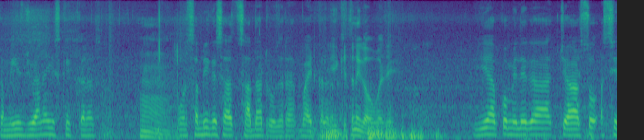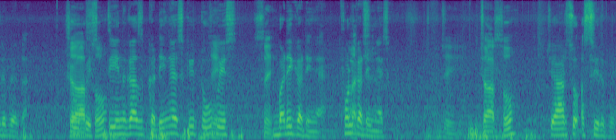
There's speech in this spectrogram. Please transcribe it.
कमीज़ जो है ना इसकी कलर हम्म। और सभी के साथ सादा ट्राउज़र है वाइट कलर ये कितने का होगा जी? ये आपको मिलेगा चार सौ अस्सी रुपये का। Two 400? तीन गज कटिंग है इसकी टू पीस सही। बड़ी कटिंग है फुल अच्छा। कटिंग है इसकी। जी चार सौ? चार सौ अस्सी रुपये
